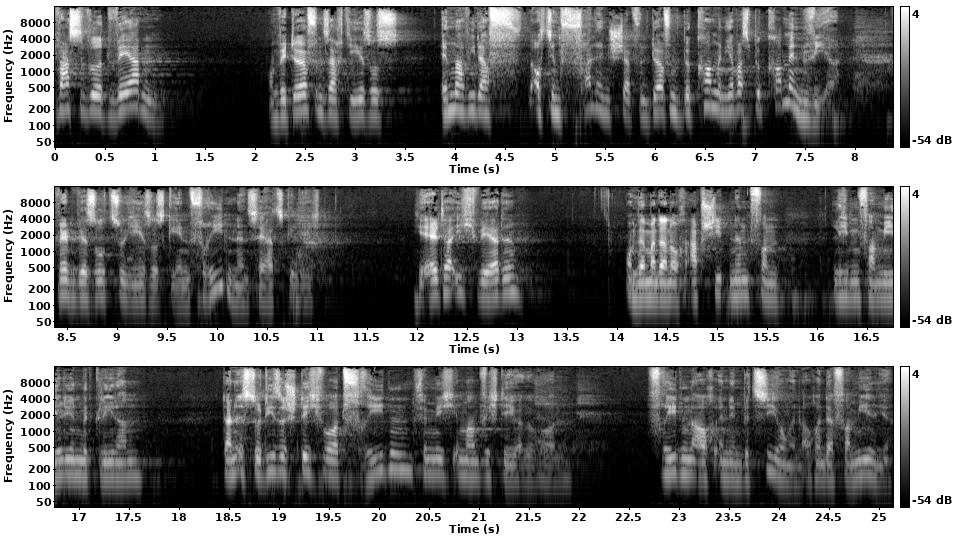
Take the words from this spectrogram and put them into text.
was wird werden. Und wir dürfen, sagt Jesus, immer wieder aus dem Vollen schöpfen, dürfen bekommen. Ja, was bekommen wir, wenn wir so zu Jesus gehen? Frieden ins Herz gelegt. Je älter ich werde und wenn man dann auch Abschied nimmt von lieben Familienmitgliedern, dann ist so dieses Stichwort Frieden für mich immer wichtiger geworden. Frieden auch in den Beziehungen, auch in der Familie.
